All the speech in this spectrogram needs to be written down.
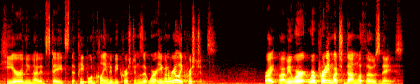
here in the United States that people would claim to be Christians that weren't even really Christians. Right? I mean, we're, we're pretty much done with those days.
